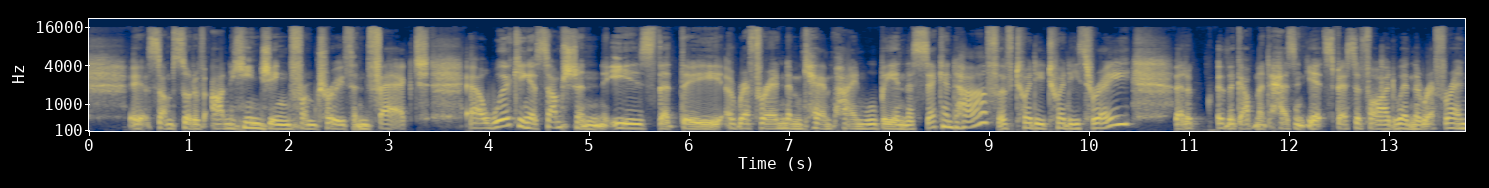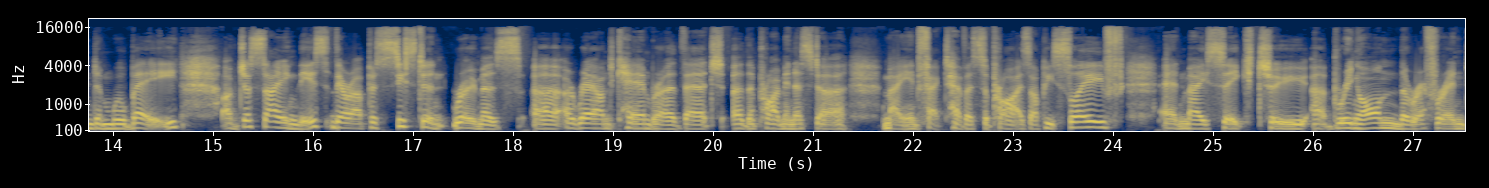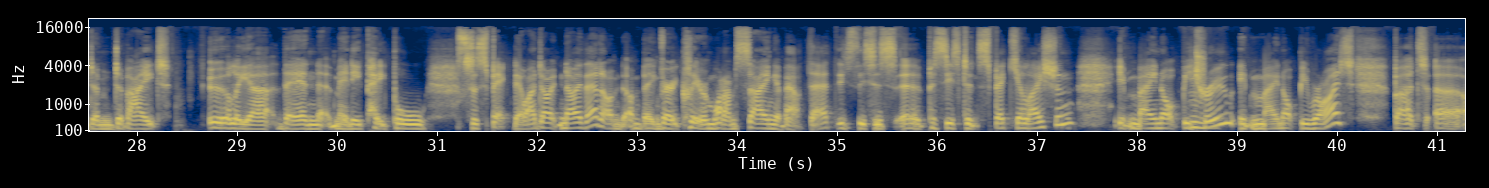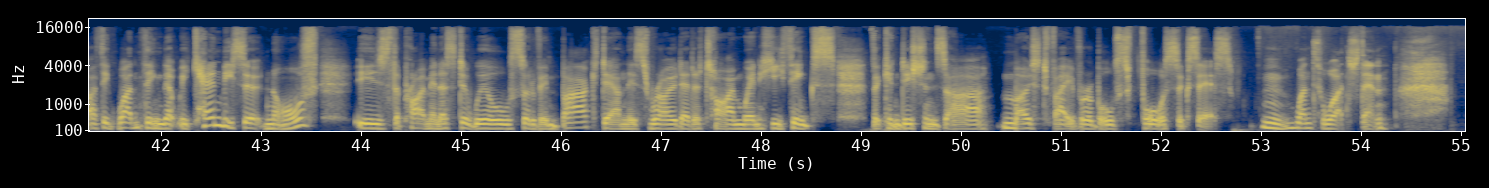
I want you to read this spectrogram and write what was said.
uh, some sort of unhinging from truth and fact. Our working assumption is that the referendum campaign will be in the second half of 2023, but the government hasn't yet specified when the referendum will be. I'm just saying this there are persistent rumours uh, around Canberra that uh, the Prime Minister may, in fact, have a surprise up his sleeve and may seek to uh, bring on the referendum debate earlier than many people suspect. Now, I don't know that. I'm, I'm being very clear in what I'm saying about that. This, this is persistent speculation. It may not be mm. true. It may not be right. But uh, I think one thing that we can be certain of is the Prime Minister will sort of embark down this road at a time when he thinks the conditions are most favourable for success. Mm, one to watch then.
